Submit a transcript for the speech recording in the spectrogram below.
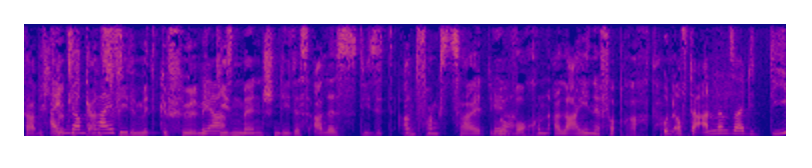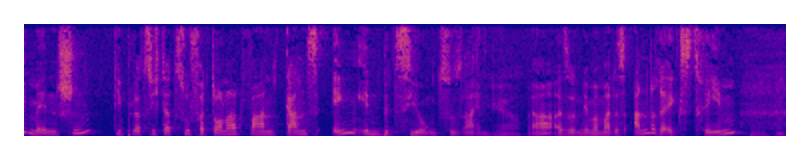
Da habe ich wirklich ganz viel Mitgefühl mit ja. diesen Menschen, die das alles, diese Anfangszeit über Wochen alleine verbracht haben. Und auf der anderen Seite die Menschen, die plötzlich dazu verdonnert waren, ganz eng in Beziehung zu sein. Ja. ja also nehmen wir mal das andere Extrem. Mhm.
